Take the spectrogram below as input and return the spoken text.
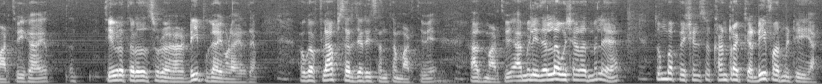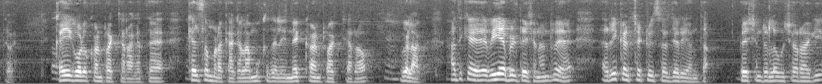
ಮಾಡ್ತೀವಿ. ಈಗ ತೀವ್ರ ಥರದ ಸು ಡೀಪ್ ಗಾಯಗಳಾಗಿರುತ್ತೆ. ಅವಾಗ ಫ್ಲಾಪ್ ಸರ್ಜರೀಸ್ ಅಂತ ಮಾಡ್ತೀವಿ. ಅದು ಮಾಡ್ತೀವಿ. ಆಮೇಲೆ ಇದೆಲ್ಲ ಹುಷಾರಾದಮೇಲೆ ತುಂಬ ಪೇಷಂಟ್ಸು ಕಾಂಟ್ರಾಕ್ಚರ್ ಡಿಫಾರ್ಮಿಟಿ ಆಗ್ತವೆ. ಕೈಗಳು ಕಾಂಟ್ರಾಕ್ಚರ್ ಆಗುತ್ತೆ. ಕೆಲಸ ಮಾಡೋಕ್ಕಾಗಲ್ಲ. ಮುಖದಲ್ಲಿ ನೆಕ್ ಕಾಂಟ್ರಾಕ್ಚರು ಆಗ್- ಅದಕ್ಕೆ ರಿಹ್ಯಾಬಿಲಿಟೇಷನ್ ಅಂದರೆ ರೀಕನ್ಸ್ಟ್ರಕ್ಟಿವ್ ಸರ್ಜರಿ ಅಂತ. ಪೇಷಂಟ್ ಎಲ್ಲ ಹುಷಾರಾಗಿ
